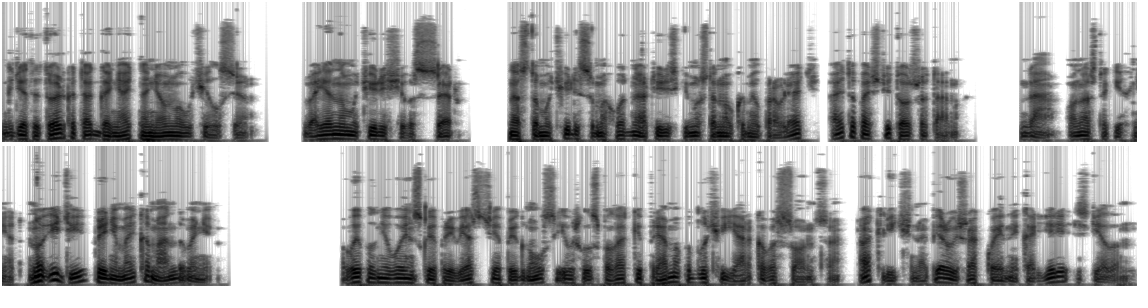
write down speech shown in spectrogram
Где ты только так гонять на нем научился? В военном училище в СССР. Нас там учили самоходно-артиллерийскими установками управлять, а это почти тот же танк. Да, у нас таких нет. Ну иди, принимай командование. Выполнив воинское приветствие, пригнулся и вышел из палатки прямо под лучи яркого солнца. Отлично, первый шаг к военной карьере сделан.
